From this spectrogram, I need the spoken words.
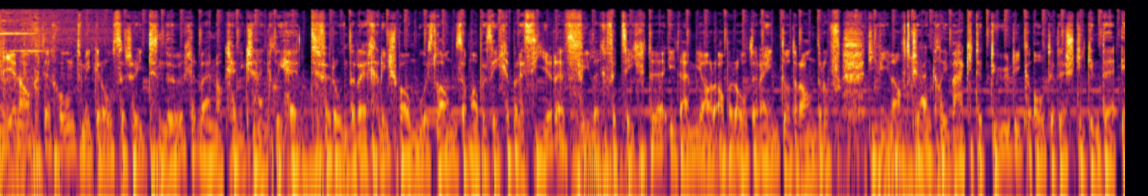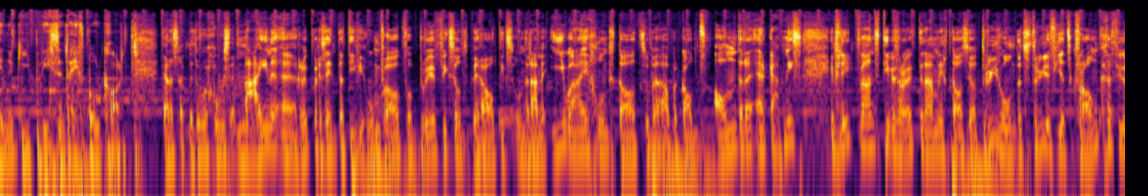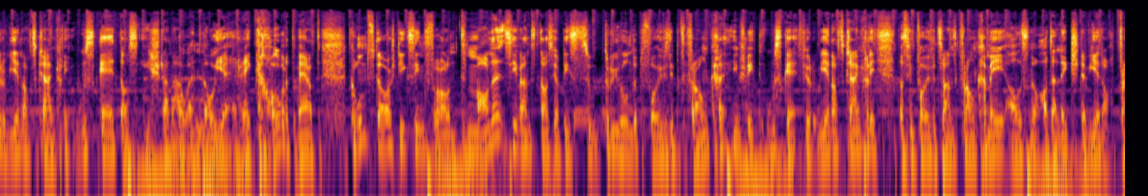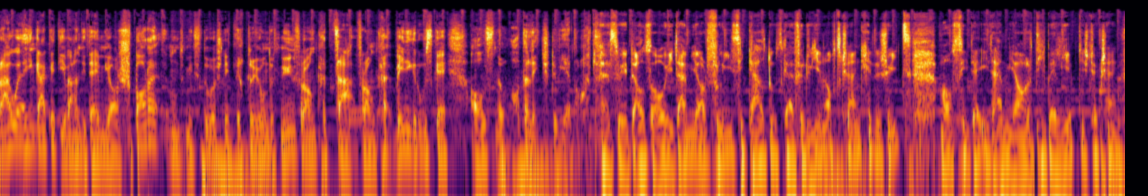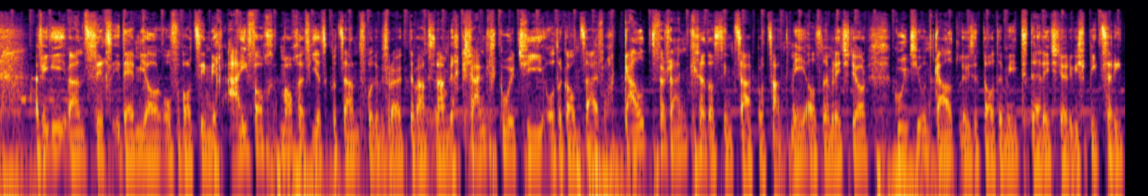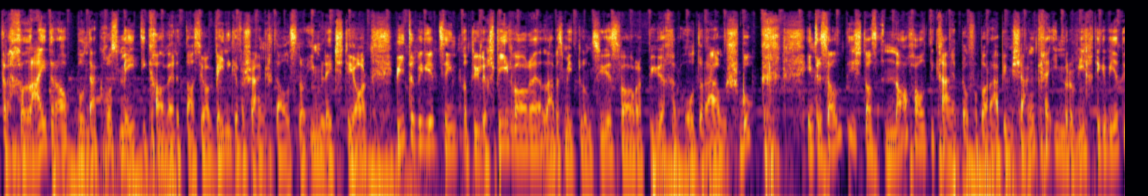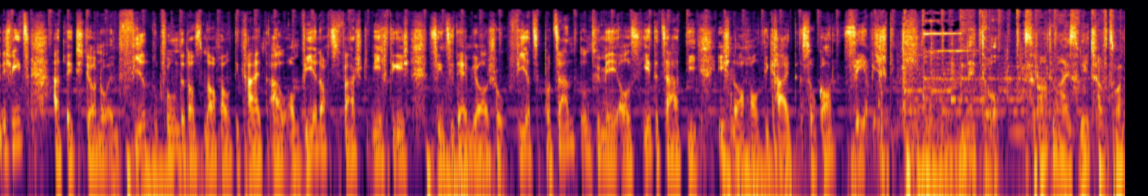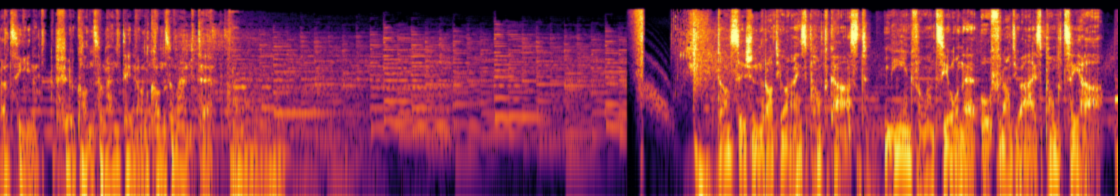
Weihnachten kommt mit grossen Schritten näher. Wer noch keine Geschenke hat für unter Christbaum, muss langsam aber sicher pressieren. Vielleicht verzichten in diesem Jahr aber auch der eine oder andere auf die Weihnachtsgeschenke wegen der Teuerung oder der steigenden Energiepreise. Dave Burkhardt. Ja, das hat man durchaus meinen. Eine repräsentative Umfrage von Prüfungs- und Beratungsunternehmen EY kommt da zu einem aber ganz anderen Ergebnis. Im Schnitt wollen die Befragten nämlich das Jahr 343 Franken für Weihnachtsgeschenke ausgeben. Das ist dann auch ein neuer Rekordwert. Grund für den Anstieg sind vor allem die Männer. Sie wollen das Jahr bis zu 375 Franken im Schnitt ausgeben für Weihnachtsgeschenke. Das sind 25 Franken mehr als noch an der letzten Weihnacht. Die Frauen hingegen, die wollen in diesem Jahr sparen und mit durchschnittlich 309 Franken 10 Franken weniger ausgeben als noch an der letzten Weihnacht. Es wird also in diesem Jahr fleissig Geld ausgeben für Weihnachtsgeschenke in der Schweiz. Was sind denn in diesem Jahr die beliebtesten Geschenke? Viele wollen es sich in diesem Jahr offenbar ziemlich einfach machen. 40 Prozent der Befragten wollen nämlich Geschenkgutschein oder ganz einfach Geld verschenken. Das sind 10 Prozent mehr als im letzten Jahr. Gutschein und Geld lösen damit der letztjährige Spitzenreiter Kleider ab und auch Kosmetika werden das Jahr weniger verschenkt als noch im letzten Jahr. Weiter beliebt sind natürlich Spielwaren, Lebensmittel und Süßwaren, Bücher oder auch Schmuck. Interessant ist, dass Nachhaltigkeit offenbar auch beim Schenken immer wichtiger wird in der Schweiz. Hat letztes Jahr noch ein Viertel gefunden, dass Nachhaltigkeit auch am Weihnachtsfest wichtig ist. Sind sie in diesem Jahr schon 40 Prozent und für mehr als jede Zehnte ist Nachhaltigkeit sogar sehr wichtig. Netto. Das Radio 1 Wirtschaftsmagazin für Konsumentinnen und Konsumenten. Das ist ein Radio 1 Podcast. Mehr Informationen auf radio1.ch.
